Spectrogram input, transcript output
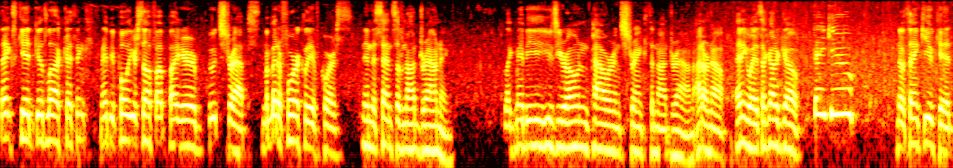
Thanks kid. Good luck. I think maybe pull yourself up by your bootstraps. Metaphorically of course in the sense of not drowning. Like maybe use your own power and strength to not drown. I don't know. Anyways i gotta go. Thank you. No thank you kid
